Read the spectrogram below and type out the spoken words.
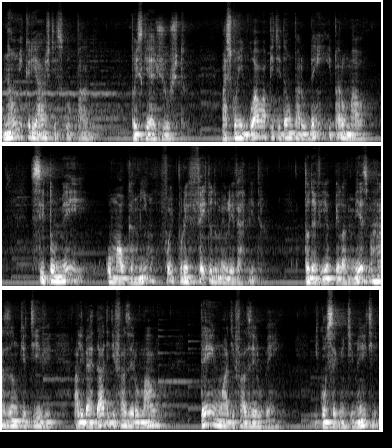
Não me criastes culpado, pois que é justo, mas com igual aptidão para o bem e para o mal. Se tomei o mau caminho, foi por efeito do meu livre-arbítrio. Todavia, pela mesma razão que tive a liberdade de fazer o mal, tenho a de fazer o bem, e, consequentemente,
